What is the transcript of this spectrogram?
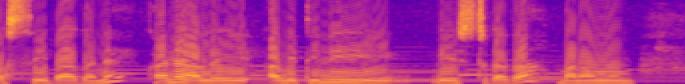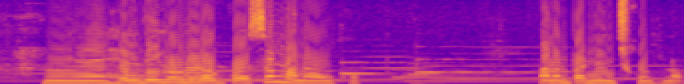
వస్తాయి బాగానే కానీ అవి అవి తిని వేస్ట్ కదా. మనం హెల్తీగా ఉండడం కోసం మనం మనం పండించుకుంటున్నాం.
